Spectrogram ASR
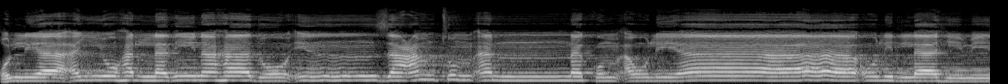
قل يا ايها الذين هادوا ان زعمتم انكم اولياء لله من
